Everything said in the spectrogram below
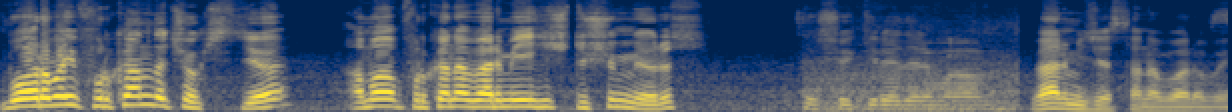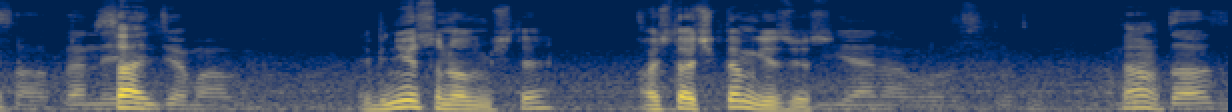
Bu arabayı Furkan da çok istiyor. Ama Furkan'a vermeyi hiç düşünmüyoruz. Teşekkür ederim abi. Vermeyeceğiz sana bu arabayı. Sağ ol. Ben ne Sen- bineceğim abi? E biniyorsun oğlum işte. Açta açıkta mı geziyorsun? Yani abi orası doğru. Ama Tamam. daha zevk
